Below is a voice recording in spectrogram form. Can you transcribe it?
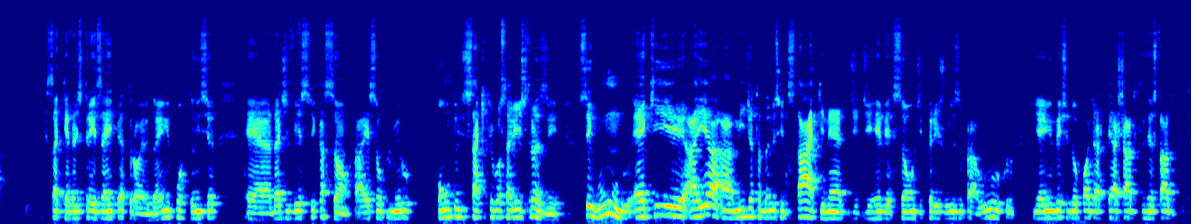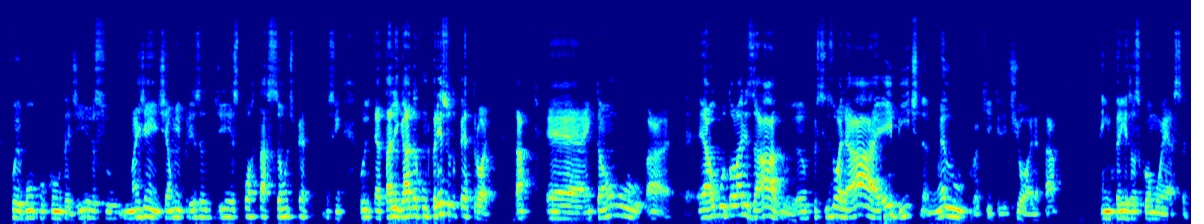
essa queda de 3R petróleo. Daí a importância é, da diversificação. Tá? Esse é o primeiro ponto de destaque que eu gostaria de trazer. Segundo, é que aí a, a mídia está dando esse destaque né, de, de reversão de prejuízo para lucro, e aí o investidor pode ter achado que o resultado foi bom por conta disso. Mas, gente, é uma empresa de exportação de petróleo. Assim, está é, ligada com o preço do petróleo. Tá? É, então, a, é algo dolarizado. Eu preciso olhar é EBITDA, não é lucro aqui que a gente olha, tá? Em empresas como essa.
